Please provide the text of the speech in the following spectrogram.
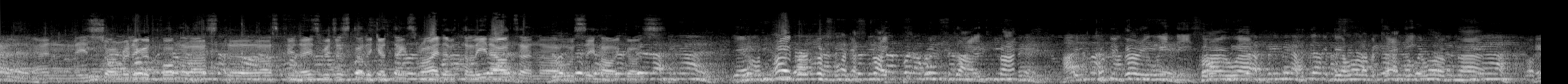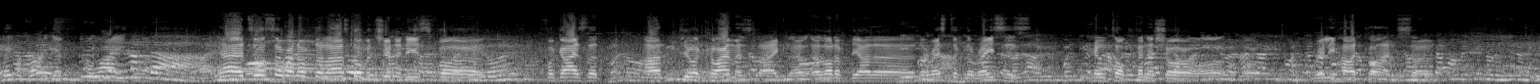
and he's shown really good form the last uh, last few days. We just got to get things right with the lead out, and uh, we'll see how it goes. Yeah, on paper it looks like a straight sprint stage, but it could be very windy, so uh, I think there'll be a lot of attacking, a lot of, uh, a lot of people trying to get away. Yeah, it's also one of the last opportunities for for guys that aren't pure climbers. Like a, a lot of the other, the rest of the races, hilltop finish or, or, or really hard climbs. So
